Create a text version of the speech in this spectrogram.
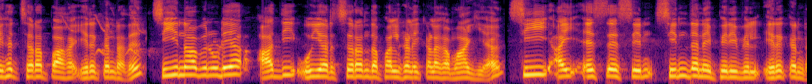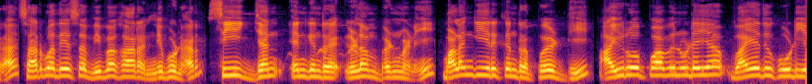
மிகச் சிறப்பாக இருக்கின்றது. சீனாவினுடைய அதி உயர் சிறந்த பல்கலைக்கழகமாகிய சிஐஎஸ்எஸ் இன் சிந்தனை பிரிவில் இருக்கின்ற சர்வதேச விவகார நிபுணர் சி ஜன் என்கின்ற இளம் பெண்மணி வழங்கியிருக்கின்ற பேட்டி ஐரோப்பாவினுடைய வயது கூடிய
